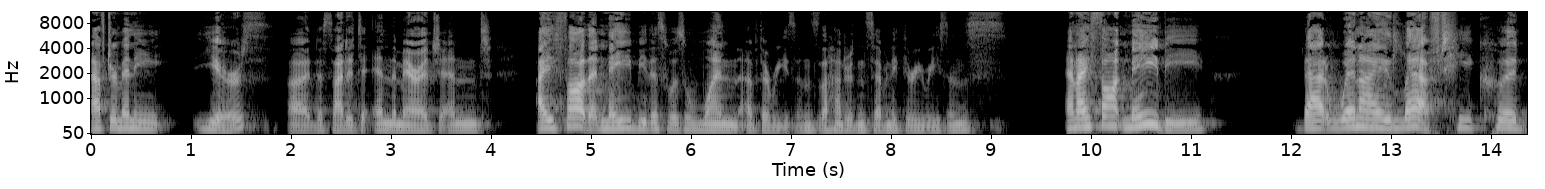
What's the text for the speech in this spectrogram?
After many years, I decided to end the marriage, and I thought that maybe this was one of the reasons, the 173 reasons. And I thought maybe that when I left, he could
